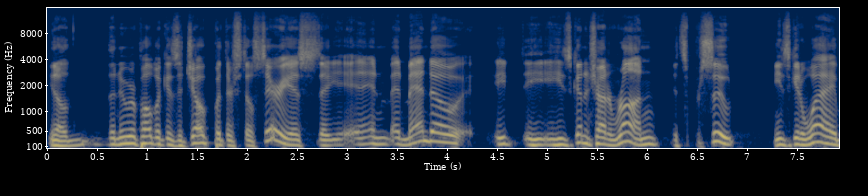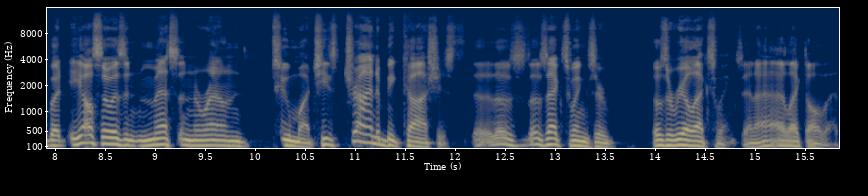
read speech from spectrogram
you know the New Republic is a joke, but they're still serious. And, and Mando he, he he's going to try to run. It's a pursuit. He needs to get away, but he also isn't messing around too much. He's trying to be cautious. Th- Those those X wings are those are real X wings, and I, I liked all that.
